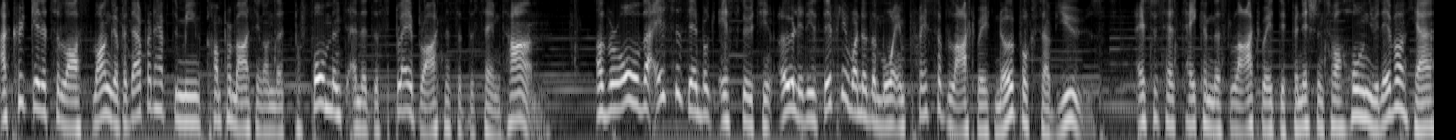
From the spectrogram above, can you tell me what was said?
I could get it to last longer but that would have to mean compromising on the performance and the display brightness at the same time. Overall, the Asus ZenBook S13 OLED is definitely one of the more impressive lightweight notebooks I've used. Asus has taken this lightweight definition to a whole new level here,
